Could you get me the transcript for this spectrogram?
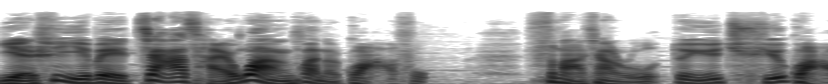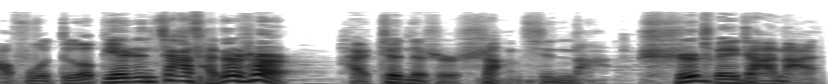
也是一位家财万贯的寡妇。司马相如对于娶寡妇得别人家财的事儿，还真的是上心呐，实锤渣男。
